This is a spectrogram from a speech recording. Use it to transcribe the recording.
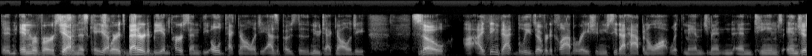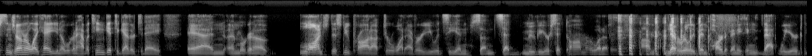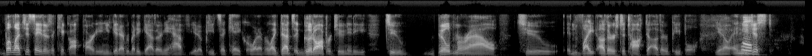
in, in reverse Yeah, in this case, yeah. where it's better to be in person, the old technology, as opposed to the new technology. So I I think that bleeds over to collaboration. You see that happen a lot with management and, and teams, and just in general, like, hey, you know, we're gonna have a team get together today, and and we're gonna launch this new product or whatever you would see in some said movie or sitcom or whatever. Um, I've never really been part of anything that weird, but let's just say there's a kickoff party and you get everybody together and you have you know pizza, cake, or whatever. Like that's a good opportunity to build morale, to invite others to talk to other people, you know, and Well- you just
